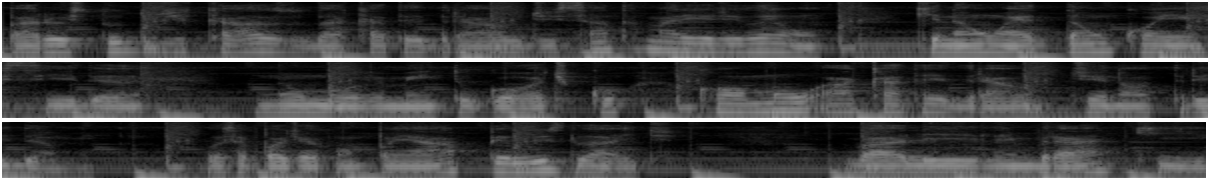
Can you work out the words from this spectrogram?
para o estudo de caso da Catedral de Santa Maria de León, que não é tão conhecida no movimento gótico como a Catedral de Notre Dame. Você pode acompanhar pelo slide. Vale lembrar que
